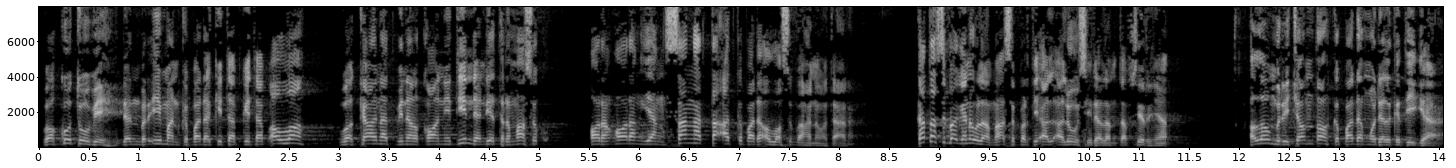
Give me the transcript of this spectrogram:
wa kutubih dan beriman kepada kitab-kitab Allah wa kanat minal qanitin dan dia termasuk orang-orang yang sangat taat kepada Allah Subhanahu wa taala. Kata sebagian ulama seperti Al-Alusi dalam tafsirnya, Allah memberi contoh kepada model ketiga.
